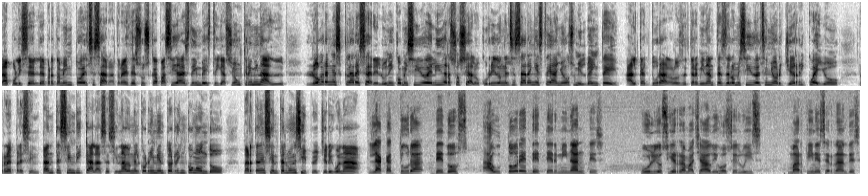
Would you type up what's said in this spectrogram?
La policía del departamento del Cesar, a través de sus capacidades de investigación criminal, logran esclarecer el único homicidio de líder social ocurrido en el Cesar en este año 2020, al capturar a los determinantes del homicidio del señor Jerry Cuello, representante sindical asesinado en el corregimiento de Rincón Hondo, perteneciente al municipio de Chiriguaná. La captura de dos autores determinantes, Julio Sierra Machado y José Luis Martínez Hernández,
